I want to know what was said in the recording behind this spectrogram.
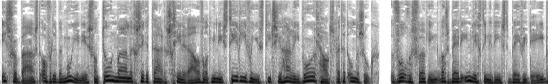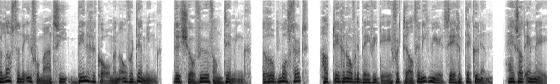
is verbaasd over de bemoeienis van toenmalig secretaris-generaal van het ministerie van Justitie Harry Borghouts met het onderzoek. Volgens Vrukking was bij de inlichtingendienst BVD belastende informatie binnengekomen over Demming. De chauffeur van Demming, Rob Mostert, had tegenover de BVD verteld er niet meer tegen te kunnen. Hij zat er mee.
